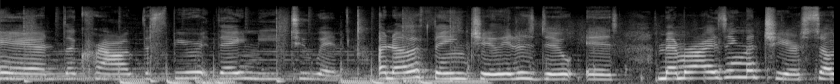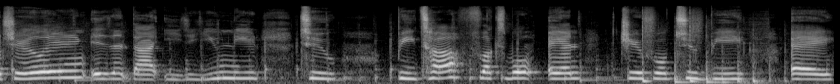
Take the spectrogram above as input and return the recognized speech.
and the crowd the spirit they need to win. Another thing cheerleaders do is memorizing the cheers. So cheerleading isn't that easy. You need to be tough, flexible, and cheerful to be a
